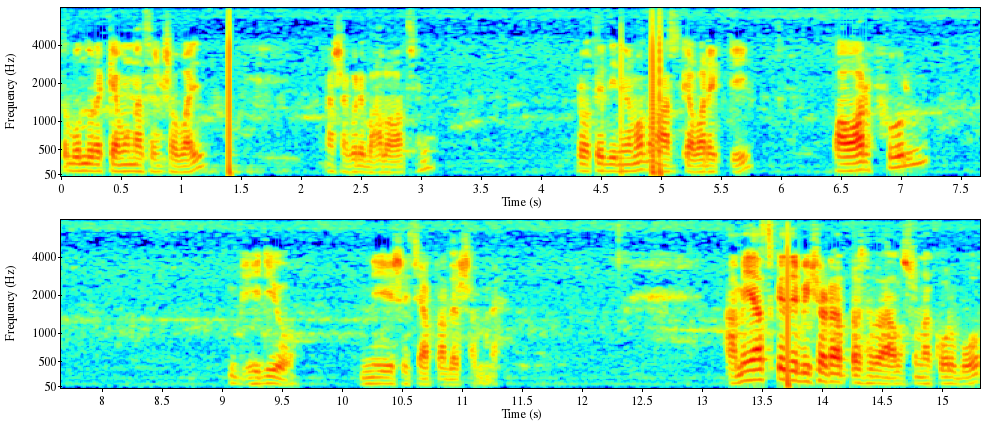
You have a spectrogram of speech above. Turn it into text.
তো বন্ধুরা কেমন আছেন সবাই? আশা করি ভালো আছেন। প্রতিদিনের মতন আজকে আবার একটি পাওয়ারফুল ভিডিও নিয়ে এসেছি আপনাদের সামনে। আমি আজকে যে বিষয়টা আপনার সাথে আলোচনা করব,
